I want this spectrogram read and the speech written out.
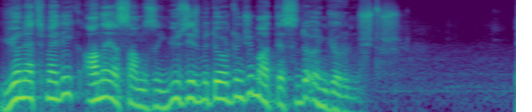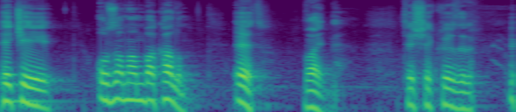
Yönetmelik anayasamızın 124. maddesinde öngörülmüştür. Peki o zaman bakalım. Evet, vay be. Teşekkür ederim.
